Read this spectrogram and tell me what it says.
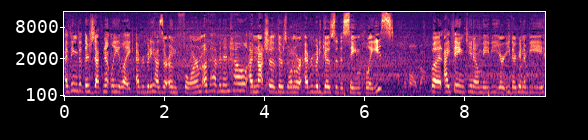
I think that there's definitely like everybody has their own form of heaven and hell. I'm not sure that there's one where everybody goes to the same place. But I think, you know, maybe you're either going to be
